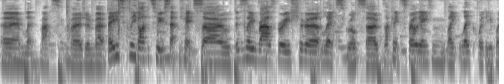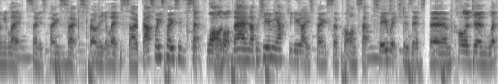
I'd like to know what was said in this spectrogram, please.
um, lip mask version. But basically you got like a two-step kit. So this is a raspberry sugar lip scrub. So it's like an exfoliating like liquid that you put on your lips, and it's supposed to exfoliate your lips. So that's what you're supposed to do for step one. But then I'm presuming after you do that, you're supposed to put on step two which is this um, collagen lip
